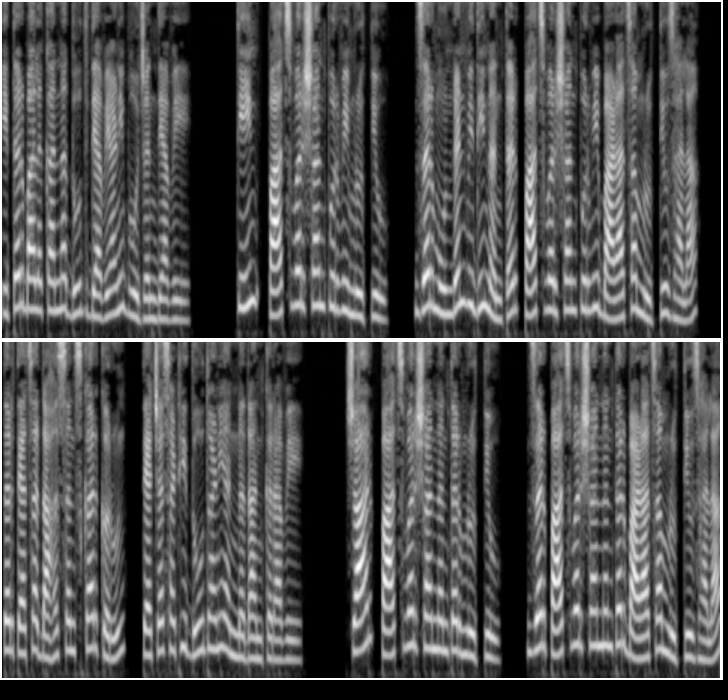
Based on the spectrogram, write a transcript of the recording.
इतर बालकांना दूध द्यावे आणि भोजन द्यावे. तीन पाच वर्षांपूर्वी मृत्यू. जर मुंडणविधीनंतर पाच वर्षांपूर्वी बाळाचा मृत्यू झाला तर त्याचा दाहसंस्कार करून त्याच्यासाठी दूध आणि अन्नदान करावे. चार पाच वर्षांनंतर मृत्यू. जर पाच वर्षांनंतर बाळाचा मृत्यू झाला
